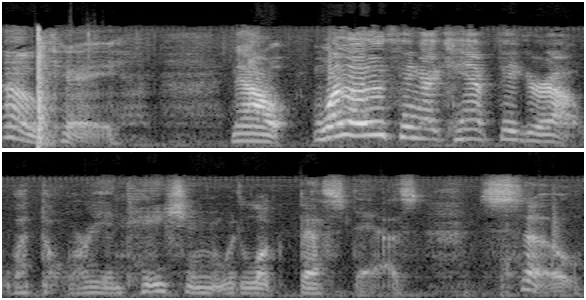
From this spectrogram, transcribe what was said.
Okay. Now, one other thing I can't figure out what the orientation would look best as. So,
